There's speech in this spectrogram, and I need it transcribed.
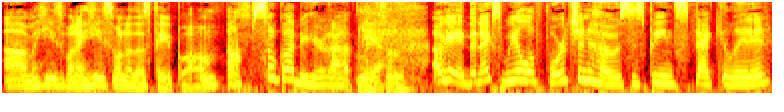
Um, he's one of, he's one of those people. Oh, I'm so glad to hear that. Yeah. too. Okay, the next Wheel of Fortune host is being speculated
